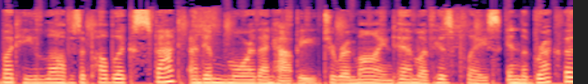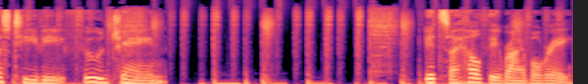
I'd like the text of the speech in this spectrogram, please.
but he loves a public spat and am more than happy to remind him of his place in the breakfast TV food chain. It's a healthy rivalry.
